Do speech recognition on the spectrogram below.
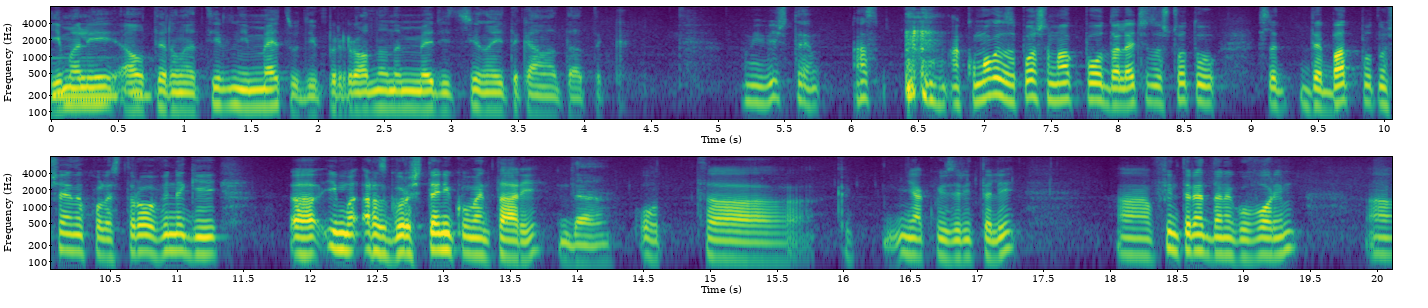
Има ли альтернативни методи, природна на медицина и така нататък? Ами вижте, аз ако мога да започна малко по-отдалече, защото след дебат по отношение на холестерола винаги а, има разгорещени коментари Да. от а, как, някои зрители. А, в интернет да не говорим. А,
